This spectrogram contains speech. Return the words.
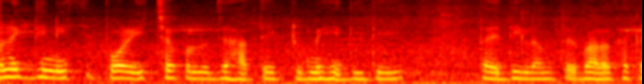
অনেক দিন পরে ইচ্ছা করল যে হাতে একটু মেহেদি দিই, তাই দিলাম। তো ভালো থাকে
